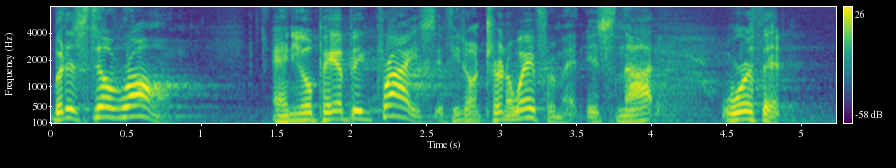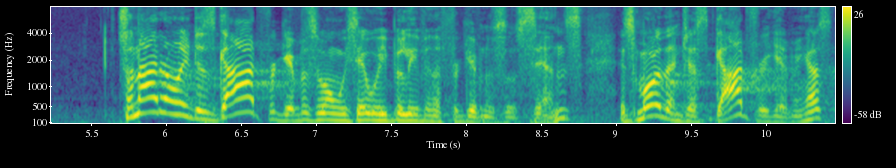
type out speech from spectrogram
but it's still wrong and you'll pay a big price if you don't turn away from it. It's not worth it. So, not only does God forgive us when we say we believe in the forgiveness of sins, it's more than just God forgiving us.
